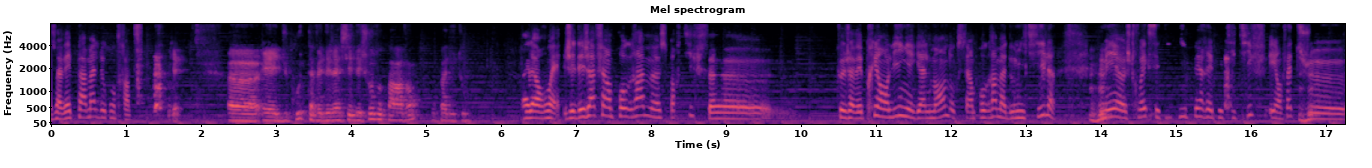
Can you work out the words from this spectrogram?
j'avais pas mal de contraintes. Euh, et du coup, tu avais déjà essayé des choses auparavant ou pas du tout? Alors ouais, j'ai déjà fait un programme sportif euh, que j'avais pris en ligne également. Donc c'est un programme à domicile, mhm. mais je trouvais que c'était hyper répétitif et en fait je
